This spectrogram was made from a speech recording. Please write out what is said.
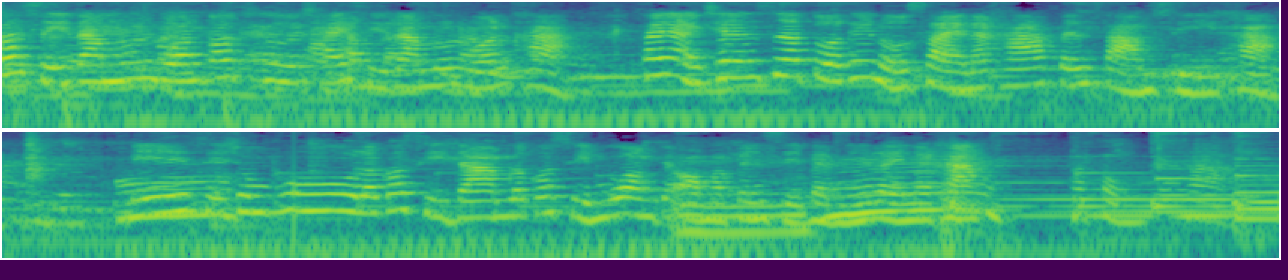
ถ้าสีดำล้วนๆก็คือใช้สีดำล้วนๆค่ะ ถ้าอย่างเช่นเสื้อตัวที่หนูใส่นะคะเป็นสามสีค่ะ มีสีชมพูแล้วก็สีดำแล้วก็สีม่วงจะออกมาเป็นสีแบบนี้เลยนะคะ ผสมค่ะ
